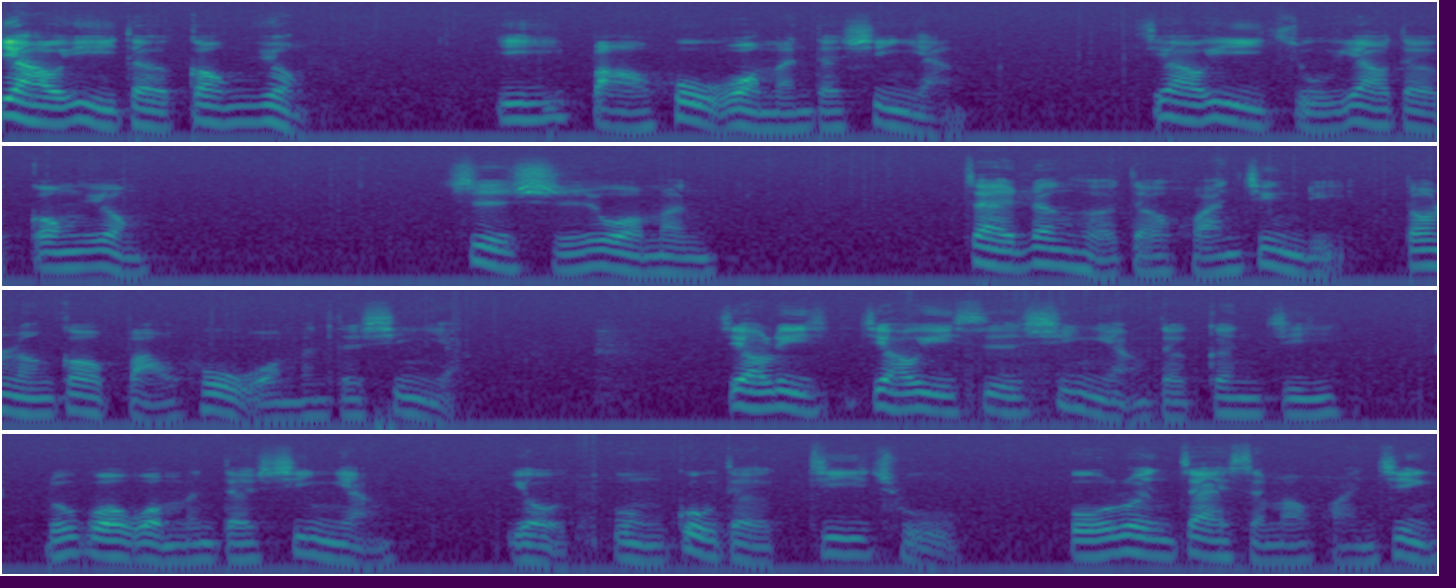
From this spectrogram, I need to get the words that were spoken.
教义的功用：一、保护我们的信仰。教义主要的功用是使我们在任何的环境里都能够保护我们的信仰。教力教义是信仰的根基。如果我们的信仰有稳固的基础，无论在什么环境，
